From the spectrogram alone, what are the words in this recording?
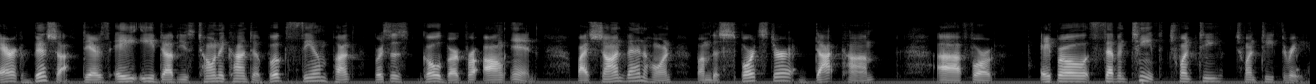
Eric Bischoff dares AEW's Tony Khan to book CM Punk versus Goldberg for All In by Sean Van Horn from the Sportster.com uh, for April 17th, 2023.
